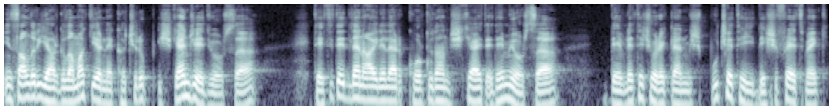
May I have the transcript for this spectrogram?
insanları yargılamak yerine kaçırıp işkence ediyorsa, tehdit edilen aileler korkudan şikayet edemiyorsa, devlete çöreklenmiş bu çeteyi deşifre etmek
